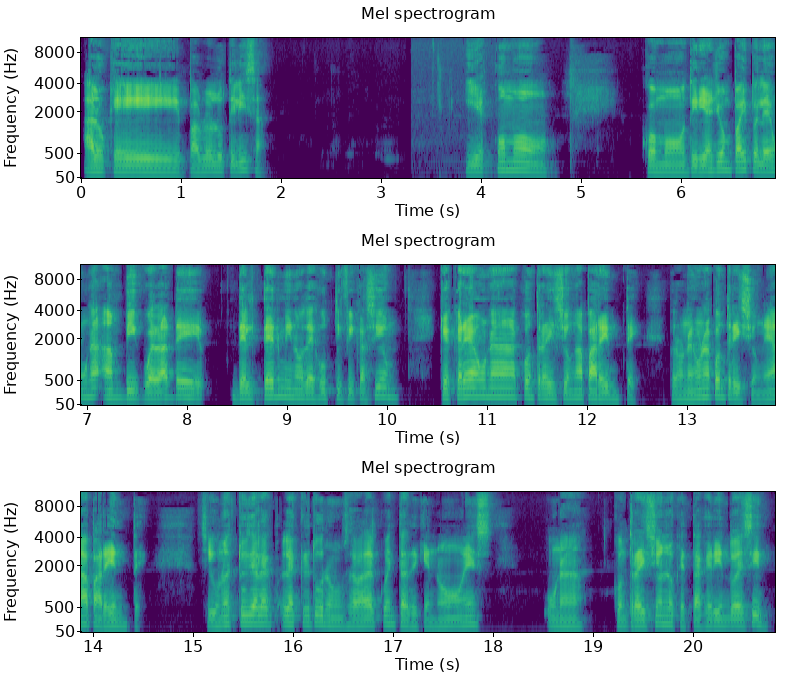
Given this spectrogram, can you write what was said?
a lo que Pablo lo utiliza. Y es como, como diría John Piper, es una ambigüedad de, del término de justificación que crea una contradicción aparente, pero no es una contradicción, es aparente. Si uno estudia la, escritura, uno se va a dar cuenta de que no es una contradicción lo que está queriendo decir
